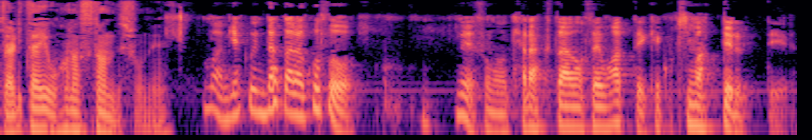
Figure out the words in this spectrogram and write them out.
やりたいお話なんでしょうね。まあ逆にだからこそ、ね、そのキャラクターの性もあって結構決まってるっていう。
